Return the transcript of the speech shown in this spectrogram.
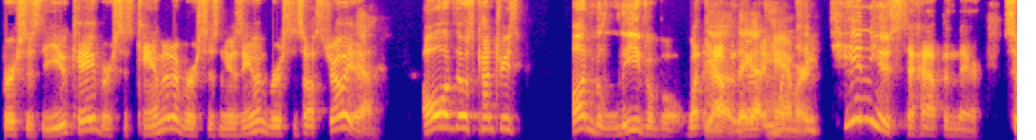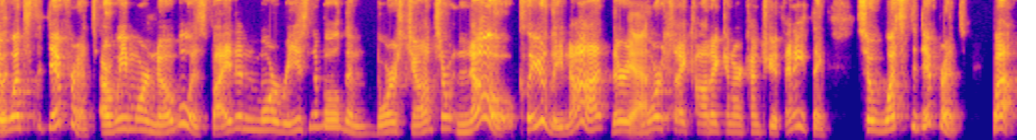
versus the UK versus Canada versus New Zealand versus Australia. yeah. All of those countries unbelievable what Yeah, happened they there got hammered. continues to happen there. So What- what's the difference? Are we more noble? Is Biden more reasonable than Boris Johnson? No, clearly not. They're Yeah. more psychotic in our country, if anything. So what's the difference? Well,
